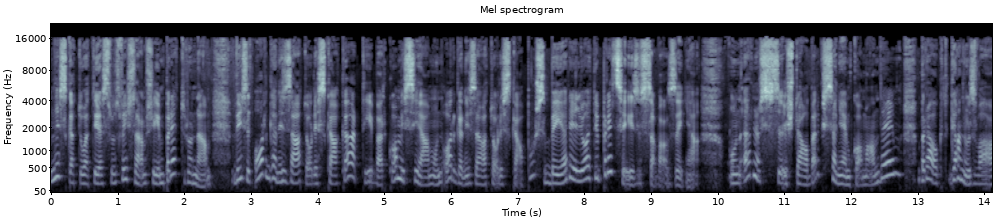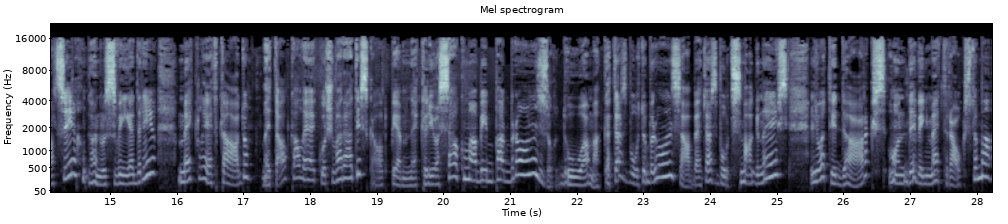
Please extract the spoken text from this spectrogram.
neskatoties uz visām šīm pretrunām. Visa organizatoriskā kārtība ar komisijām un organizatoriskā puse bija arī ļoti precīza savā ziņā. Un Ernests Štālbergs saņēma komandējumu braukt gan uz Vāciju, gan uz Zviedriju, meklēt kādu metāla kalēju, kurš varētu izkalt pieminekļu, jo sākumā bija par bronzu doma, ka tas būtu bronzā, bet tas būtu smagnējs, ļoti dārgs un 9 metru augstumā.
